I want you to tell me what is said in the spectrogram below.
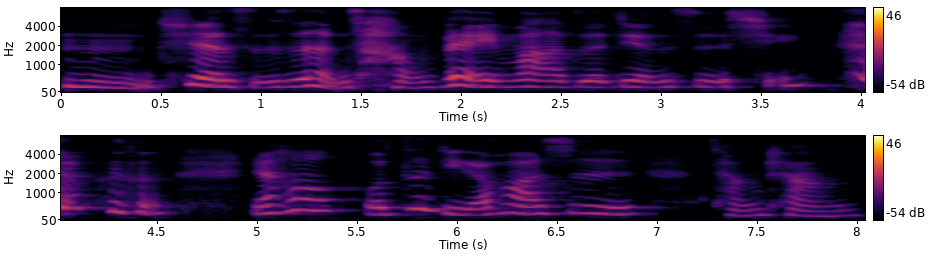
嗯，确实是很常被骂这件事情。然后我自己的话是常常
